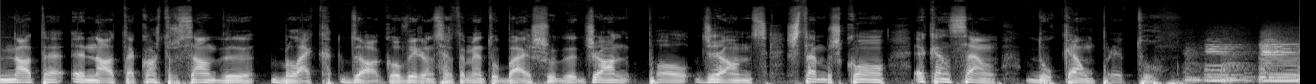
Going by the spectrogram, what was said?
Nota a nota, construção de Black Dog. Ouviram certamente o baixo de John Paul Jones. Estamos com a canção do Cão Preto.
